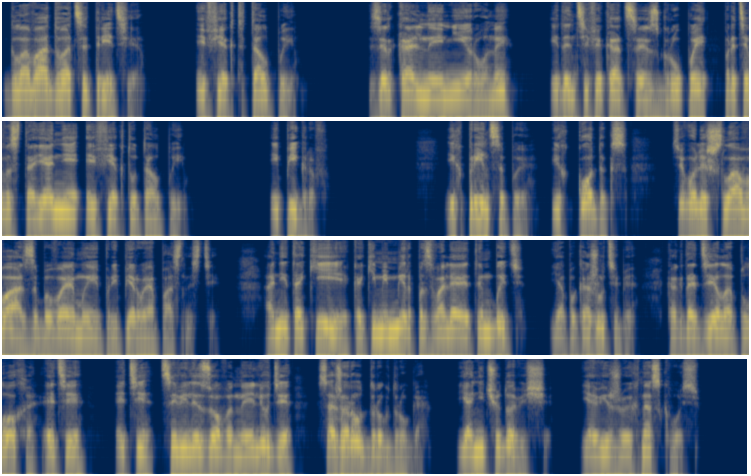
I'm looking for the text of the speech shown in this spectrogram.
Глава 23. Эффект толпы. Зеркальные нейроны, идентификация с группой, противостояние эффекту толпы. Эпиграф. Их принципы, их кодекс — всего лишь слова, забываемые при первой опасности. Они такие, какими мир позволяет им быть. Я покажу тебе. Когда дело плохо, эти, эти цивилизованные люди сожрут друг друга. Я не чудовище. Я вижу их насквозь.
